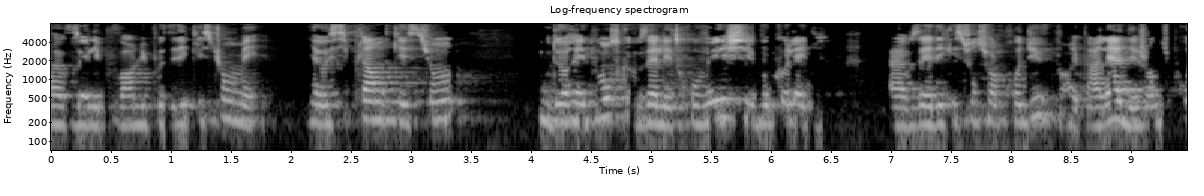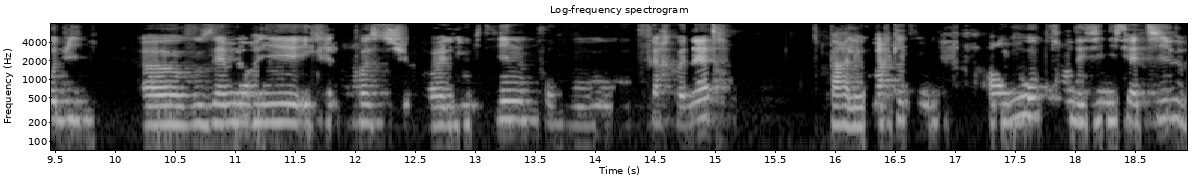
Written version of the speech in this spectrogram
Euh, vous allez pouvoir lui poser des questions, mais il y a aussi plein de questions ou de réponses que vous allez trouver chez vos collègues. Euh, vous avez des questions sur le produit, vous pourrez parler à des gens du produit. Vous aimeriez écrire un post sur LinkedIn pour vous faire connaître, parler au marketing. En gros, prendre des initiatives,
